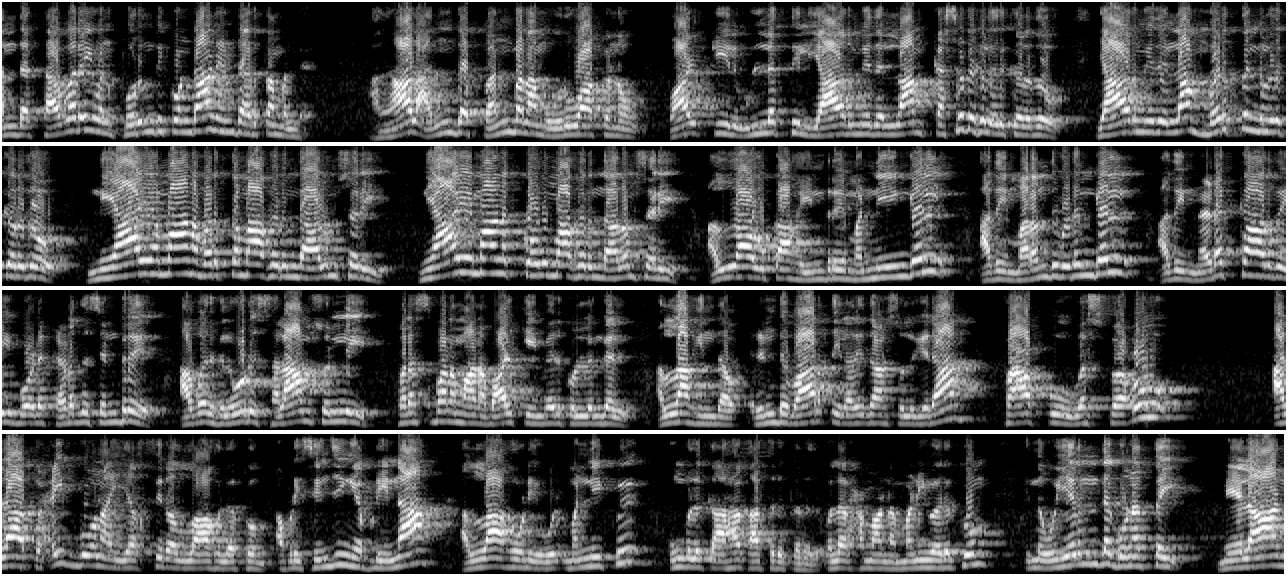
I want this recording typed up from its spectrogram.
அந்த தவறை இவன் பொருந்தி கொண்டான் என்று அர்த்தம் அல்ல அதனால் அந்த பண்பை நாம் உருவாக்கணும். வாழ்க்கையில் உள்ளத்தில் யார் மீதெல்லாம் கசடுகள் இருக்கிறதோ யார் மீதெல்லாம் வருத்தங்கள் இருக்கிறதோ நியாயமான வருத்தமாக இருந்தாலும் சரி நியாயமான கோபமாக இருந்தாலும் சரி அல்லாவுக்காக இன்றே மன்னியுங்கள் அதை மறந்து விடுங்கள் அதை நடக்காததை போல கடந்து சென்று அவர்களோடு சலாம் சொல்லி பரஸ்பரமான வாழ்க்கையை மேற்கொள்ளுங்கள். அல்லாஹ் இந்த ரெண்டு வார்த்தையில் அதை தான் சொல்லுகிறான் அலா துஹைபோனா யக்ஃபிர் அல்லாஹுலக்கும் அப்படி செஞ்சீங்க அப்படின்னா அல்லாஹுடைய மன்னிப்பு உங்களுக்காக காத்திருக்கிறது. வல்ல ரஹமான நம் இந்த உயர்ந்த குணத்தை மேலான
